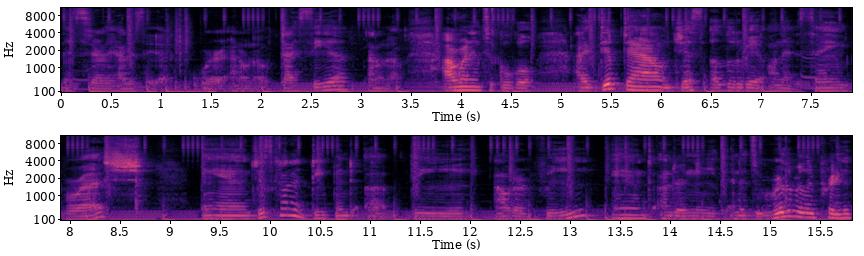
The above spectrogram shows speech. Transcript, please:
necessarily how to say that word. I don't know. Dicea? I don't know. I'll run into Google. I dipped down just a little bit on that same brush and just kind of deepened up the outer V and underneath and it's really really pretty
